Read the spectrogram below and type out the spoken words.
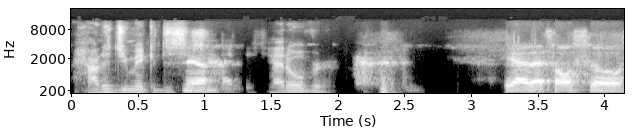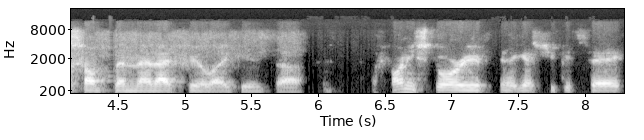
How did you make a decision yeah. to head over? yeah, that's also something that I feel like is uh, a funny story, I guess you could say.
